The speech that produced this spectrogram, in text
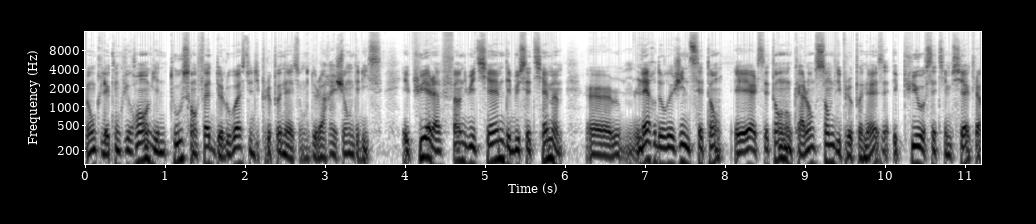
donc les concurrents viennent tous en fait de l'ouest du Péloponnèse, donc de la région d'Hélice. Et puis à la fin du 8e, début 7e, euh, l'ère d'origine s'étend et elle s'étend donc à l'ensemble du Péloponnèse. Et puis au 7e siècle,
